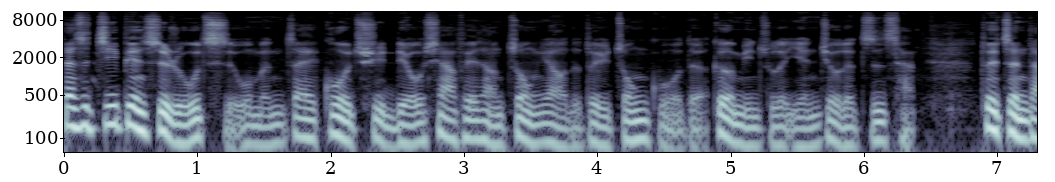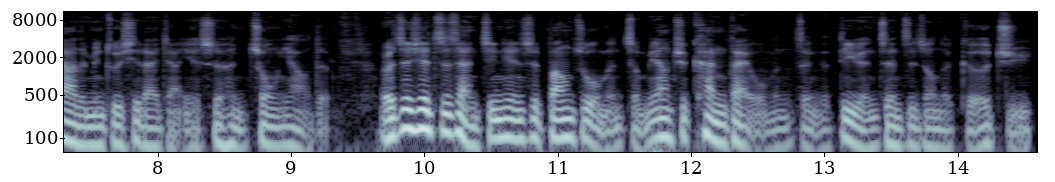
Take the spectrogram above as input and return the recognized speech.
但是即便是如此，我们在过去留下非常重要的对于中国的各民族的研究的资产，对正大的民族系来讲也是很重要的。而这些资产今天是帮助我们怎么样去看待我们整个地缘政治中的格局。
